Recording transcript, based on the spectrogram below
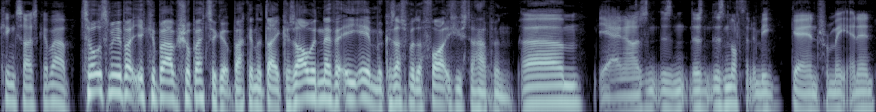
king size kebab. talk to me about your kebab shop etiquette back in the day, because I would never eat in because that's where the fights used to happen. Um, yeah, no, there's, there's, there's, there's nothing to be gained from eating in.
